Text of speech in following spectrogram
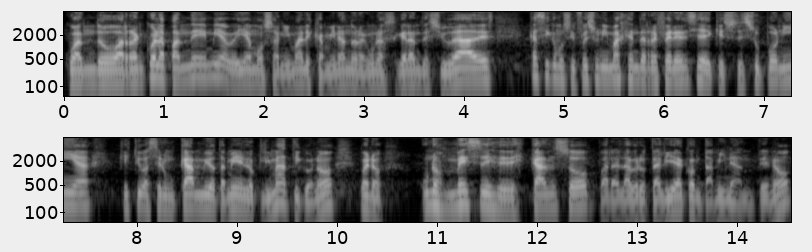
cuando arrancó la pandemia veíamos animales caminando en algunas grandes ciudades, casi como si fuese una imagen de referencia de que se suponía que esto iba a ser un cambio también en lo climático, ¿no? Bueno, unos meses de descanso para la brutalidad contaminante, ¿no?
